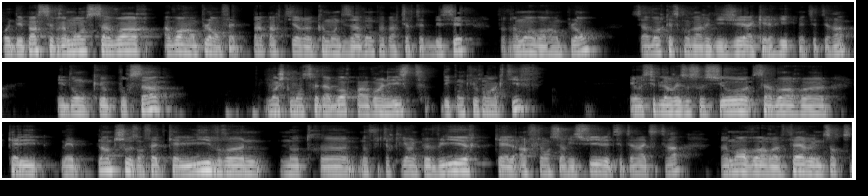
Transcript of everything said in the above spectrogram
au départ, c'est vraiment savoir avoir un plan en fait. Pas partir, euh, comme on disait avant, pas partir tête baissée. Il faut vraiment avoir un plan, savoir qu'est-ce qu'on va rédiger, à quel rythme, etc. Et donc, pour ça, moi, je commencerai d'abord par avoir une liste des concurrents actifs et aussi de leurs réseaux sociaux, savoir mais plein de choses en fait, quels livres nos futurs clients peuvent lire, quels influenceurs ils suivent, etc. etc. Vraiment avoir, euh, faire une sorte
